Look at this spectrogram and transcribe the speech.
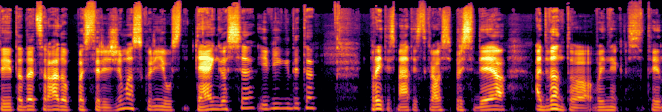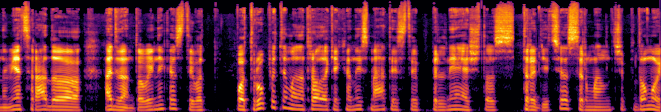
Tai tada atsirado pasirežimas, kurį jau stengiuosi įvykdyti. Praeitais metais tikriausiai prisidėjo Advento vainikas. Tai namie atsirado Advento vainikas, tai vat po truputį, man atrodo, kiekvienais metais taip pilnėja šitos tradicijos ir man čia įdomu,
